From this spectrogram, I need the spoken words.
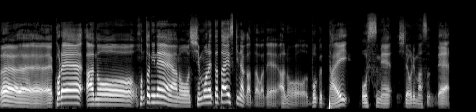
えーこれ、あのー本当にね、あの下ネタ大好きな方はね、あの僕大おすすめしておりますんで、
